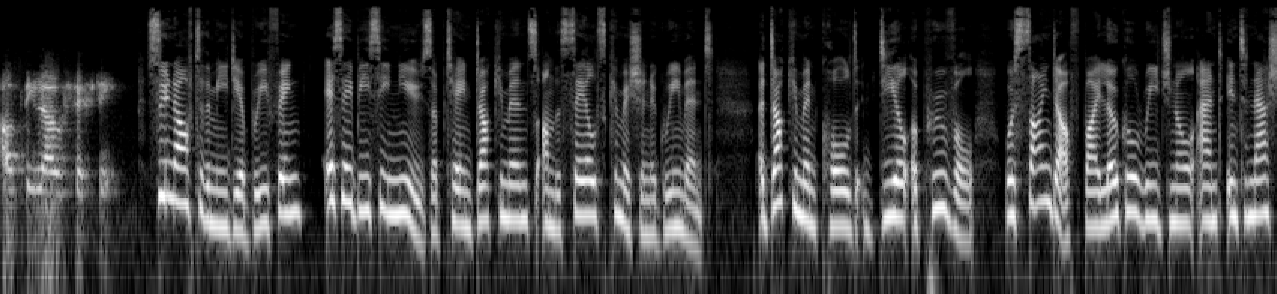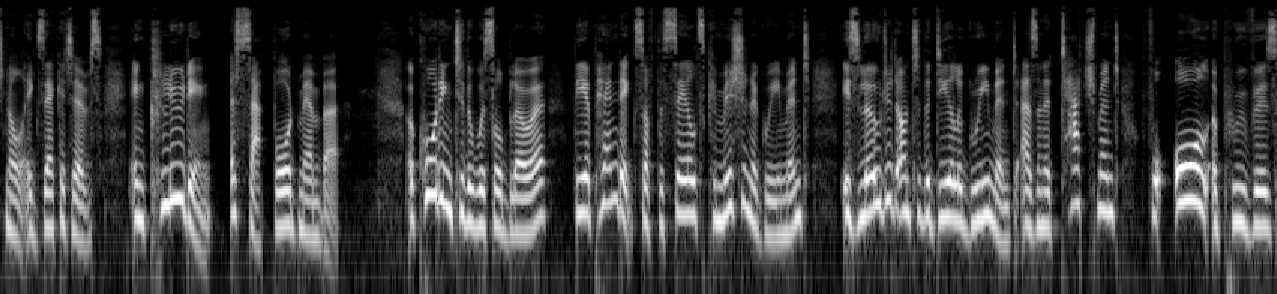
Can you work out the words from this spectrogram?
of below 50. Soon after the media briefing, SABC News obtained documents on the Sales Commission Agreement. A document called Deal Approval was signed off by local, regional, and international executives, including a SAP board member. According to the whistleblower, the appendix of the Sales Commission Agreement is loaded onto the deal agreement as an attachment for all approvers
